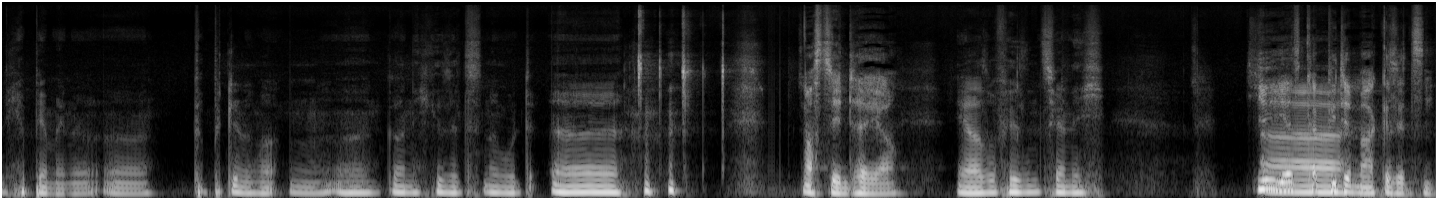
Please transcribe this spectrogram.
ich habe hier meine äh, Kapitelmarken äh, gar nicht gesetzt. Na gut. Äh, Machst du hinterher. Ja, so viel sind es ja nicht. Hier jetzt Ah. Kapitelmarke setzen.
